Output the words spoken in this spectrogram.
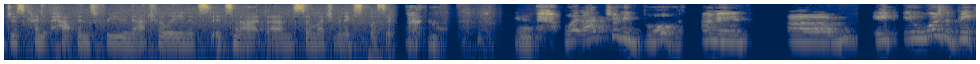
just kind of happens for you naturally and it's it's not um, so much of an explicit? yeah. Well, actually, both. I mean, um, it, it was a big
